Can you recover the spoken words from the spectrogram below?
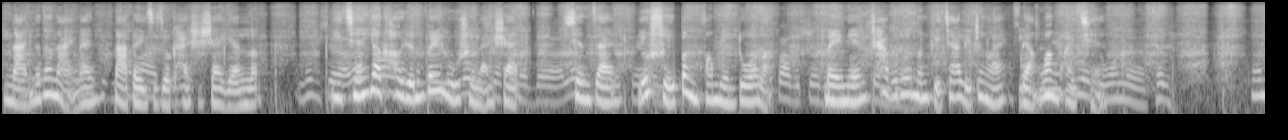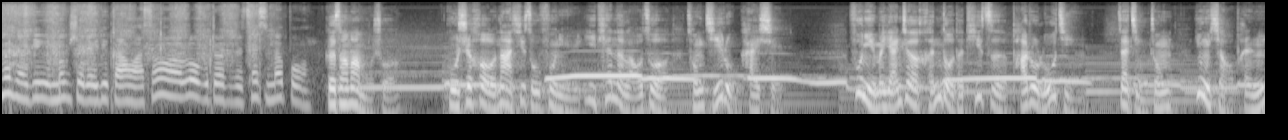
奶奶的奶奶那辈子就开始晒盐了。以前要靠人背卤水来晒，现在有水泵方便多了，每年差不多能给家里挣来两万块钱。格桑旺姆说。古时候，纳西族妇女一天的劳作从挤卤开始。妇女们沿着很陡的梯子爬入卤井，在井中用小盆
